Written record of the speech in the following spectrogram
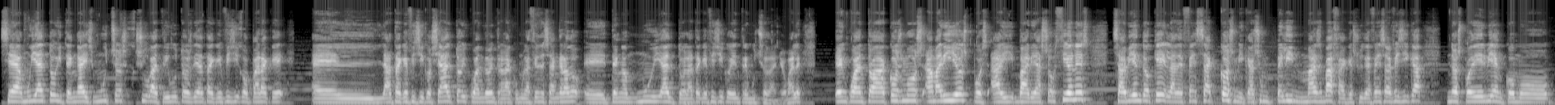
sea muy alto y tengáis muchos subatributos de ataque físico para que el ataque físico sea alto y cuando entra la acumulación de sangrado eh, tenga muy alto el ataque físico y entre mucho daño, ¿vale? En cuanto a cosmos amarillos, pues hay varias opciones, sabiendo que la defensa cósmica es un pelín más baja que su defensa física, nos puede ir bien como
